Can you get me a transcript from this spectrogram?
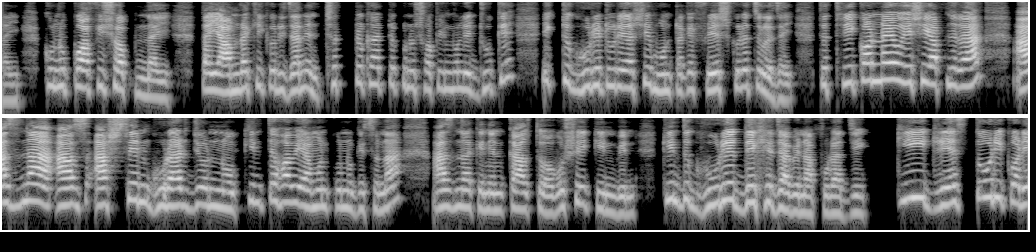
নাই, কোনো কফি শপ নাই। তাই আমরা কি করি জানেন? ছোট্টখাট্ট কোনো শপিং মলে ঢুকে একটু ঘুরে টুরে আসে, মনটাকে ফ্রেশ করে চলে যাই। তো ত্রিকন্যায়ও এসে আপনারা, আজ না, আজ আসছেন ঘোরার জন্য, কিনতে হবে এমন কোনো কিছু না। আজ না কেনেন, কাল তো অবশ্যই কিনবেন। কিন্তু ঘুরে দেখে যাবেন আপুরা যে কি ড্রেস তৈরি করে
